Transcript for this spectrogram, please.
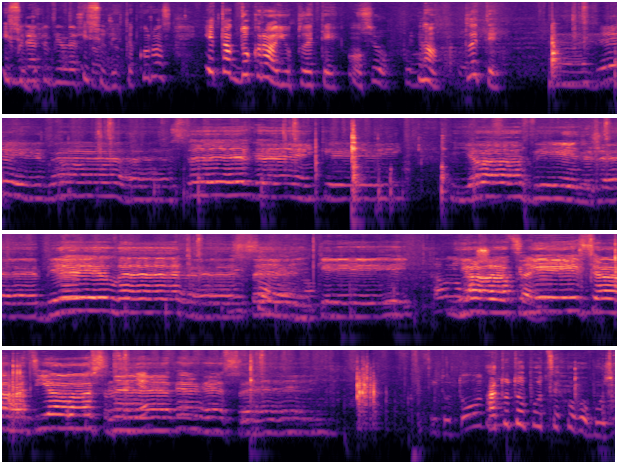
І Буде сюди. тобі І листочок. сюди. Так раз. І так до краю плети. О. На, плети. Веселенький, як він же білесенький, як місяць. Тут. А тут по цехого може.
